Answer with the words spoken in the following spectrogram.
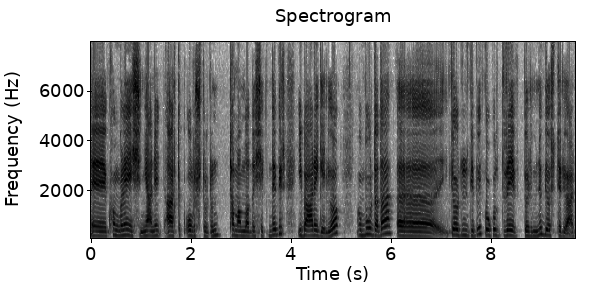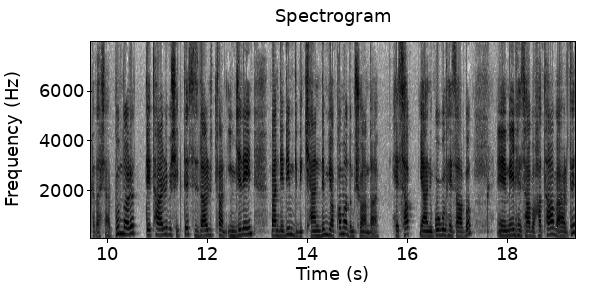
e, congregation yani artık oluşturdun tamamladığı şeklinde bir ibare geliyor. Burada da e, gördüğünüz gibi Google Drive bölümünü gösteriyor arkadaşlar. Bunları detaylı bir şekilde sizler lütfen inceleyin. Ben dediğim gibi kendim yapamadım şu anda hesap yani Google hesabı e, mail hesabı hata verdi.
